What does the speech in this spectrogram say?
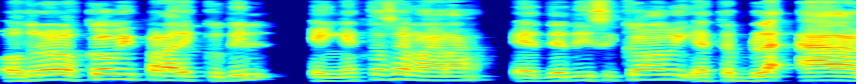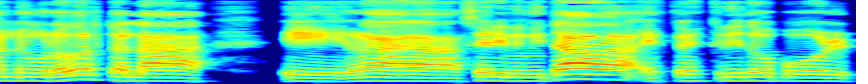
Otro de los cómics para discutir en esta semana es de DC Comics. Este es Black Adam número 2. Esta es la, eh, una serie limitada. Esto es escrito por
